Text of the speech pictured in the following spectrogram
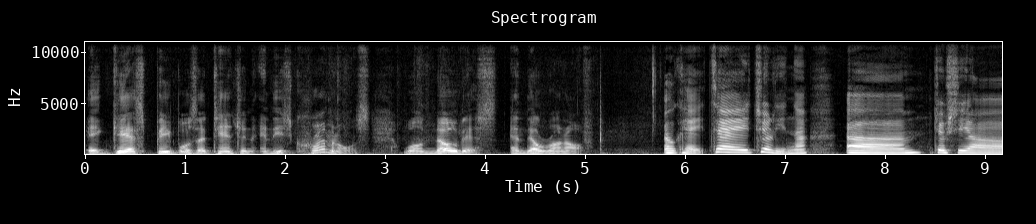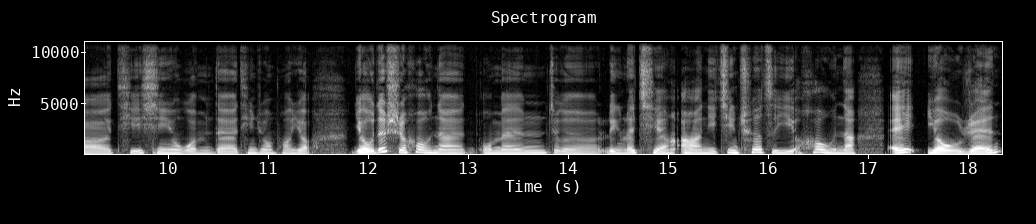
it gets people's attention, and these criminals will know this and they'll run off. OK，在这里呢，呃，就是要提醒我们的听众朋友，有的时候呢，我们这个领了钱啊，你进车子以后呢，哎，有人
